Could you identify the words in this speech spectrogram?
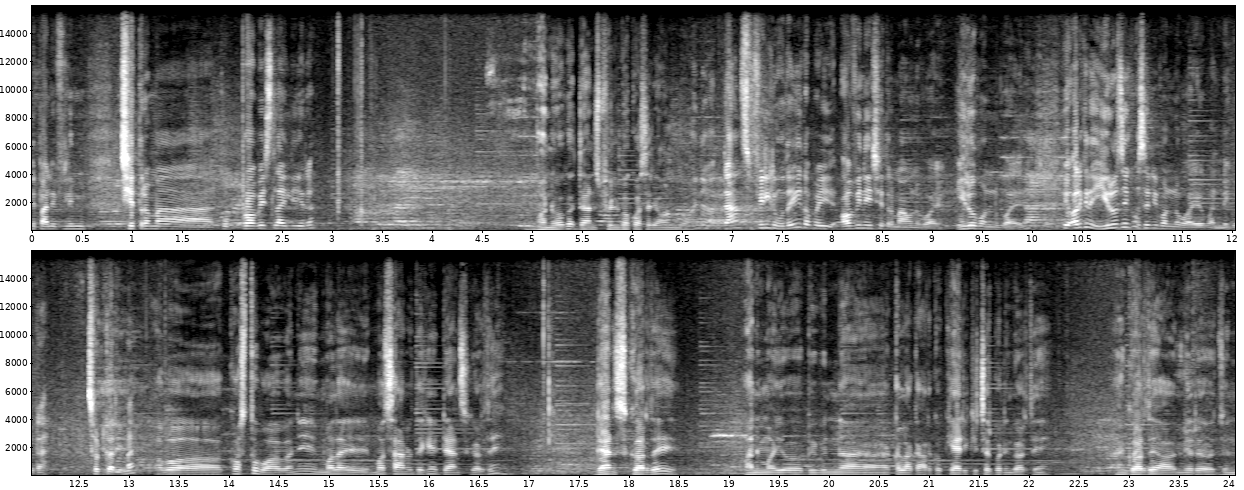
नेपाली फिल्म क्षेत्रमा को प्रवेशलाई लिएर? भन्नुभएको डान्स फिल्डमा कसरी आउनुभयो? होइन डान्स फिल्ड हुँदै तपाईँ अभिनय क्षेत्रमा आउनुभयो हिरो बन्नुभयो। होइन यो अलिकति हिरो चाहिँ कसरी बन्नुभयो भन्ने कुरा छोटकरीमा अब कस्तो भयो भने मलाई म सानोदेखि डान्स गर्थेँ डान्स गर्दै अनि म यो विभिन्न कलाकारको क्यारिकेचर पनि गर्थेँ। गर्दै मेरो जुन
